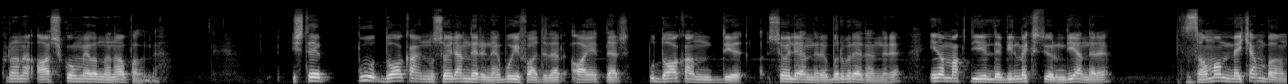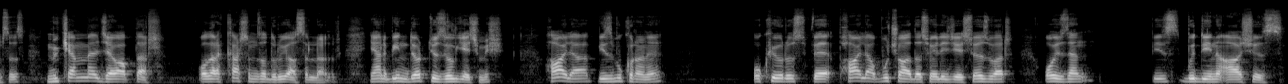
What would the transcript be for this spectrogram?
Kur'an'a aşık olmayalım da ne yapalım ya. İşte bu doğa kanunu söylemlerine, bu ifadeler, ayetler, bu doğa kanunu diye söyleyenlere, bırbır edenlere, inanmak değil de bilmek istiyorum diyenlere zaman mekan bağımsız mükemmel cevaplar olarak karşımıza duruyor asırlardır. Yani 1400 yıl geçmiş. Hala biz bu Kur'an'ı okuyoruz ve hala bu çağda söyleyeceği söz var. O yüzden biz bu dine aşığız.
